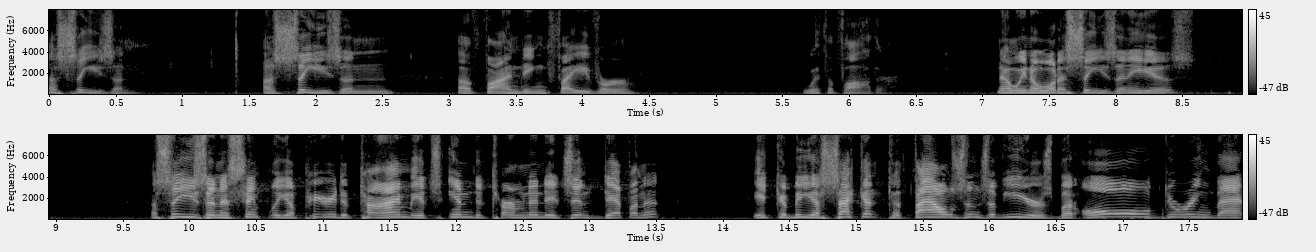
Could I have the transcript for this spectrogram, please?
a season, a season of finding favor with the Father. Now we know what a season is. A season is simply a period of time, it's indeterminate, it's indefinite. It could be a second to thousands of years, but all during that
